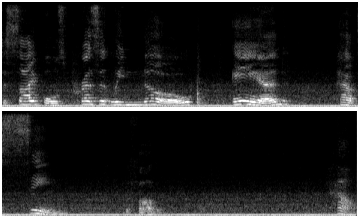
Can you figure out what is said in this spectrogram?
disciples presently know and have seen the Father. How?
